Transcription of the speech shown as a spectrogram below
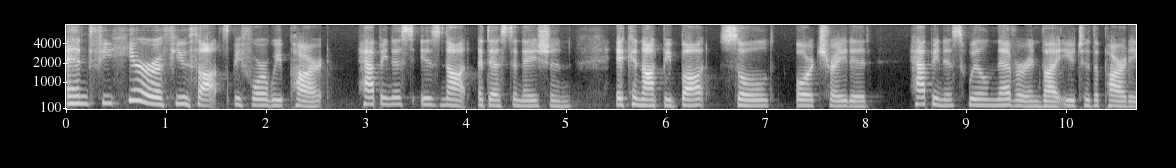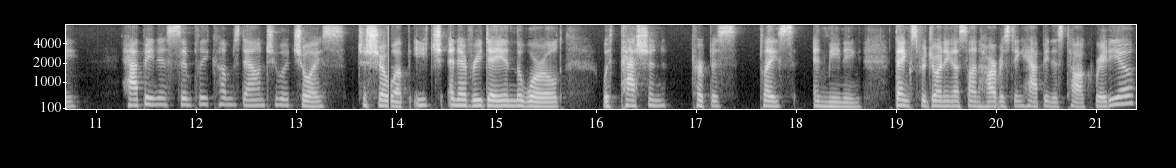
And here are a few thoughts before we part. Happiness is not a destination. It cannot be bought, sold, or traded. Happiness will never invite you to the party. Happiness simply comes down to a choice to show up each and every day in the world with passion, purpose, place, and meaning. Thanks for joining us on Harvesting Happiness Talk Radio.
